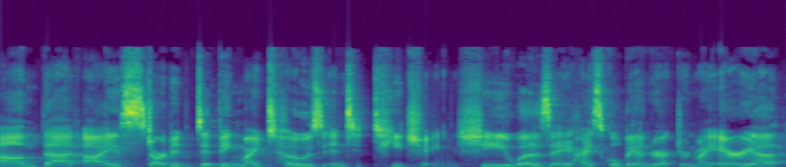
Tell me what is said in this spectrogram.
um, that I started dipping my toes into teaching. She was a high school band director in my area.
